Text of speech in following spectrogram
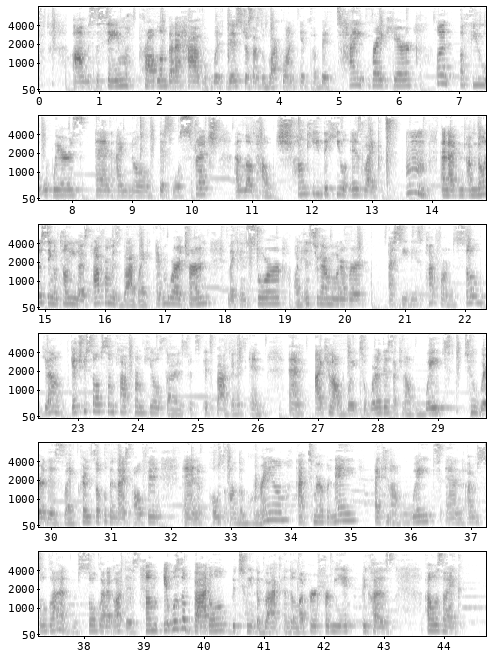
Um, it's the same problem that I have with this, just as the black one. It's a bit tight right here but a few wears and I know this will stretch. I love how chunky the heel is like, mm. And i am noticing, I'm telling you guys, platform is back. Like everywhere I turn, like in store, on Instagram or whatever, I see these platforms. So yeah, get yourself some platform heels, guys. It's it's back and it's in. And I cannot wait to wear this. I cannot wait to wear this. Like pair this up with a nice outfit and post on the gram at Tamara Renaye I cannot wait and I'm so glad. I'm so glad I got this. Um, It was a battle between the black and the leopard for me because I was like,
